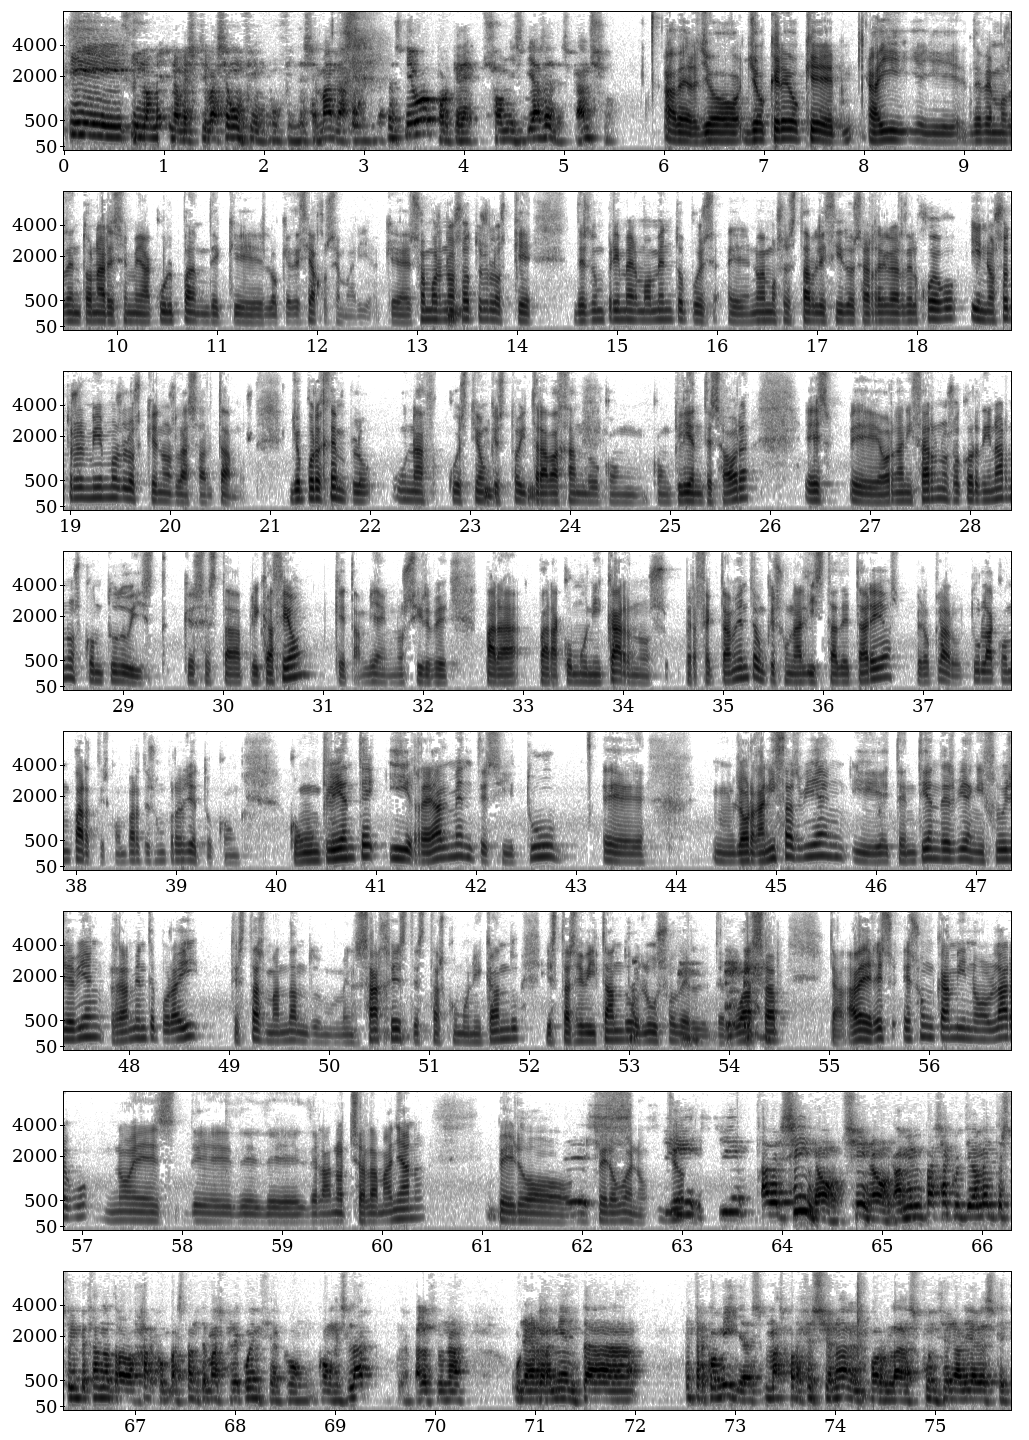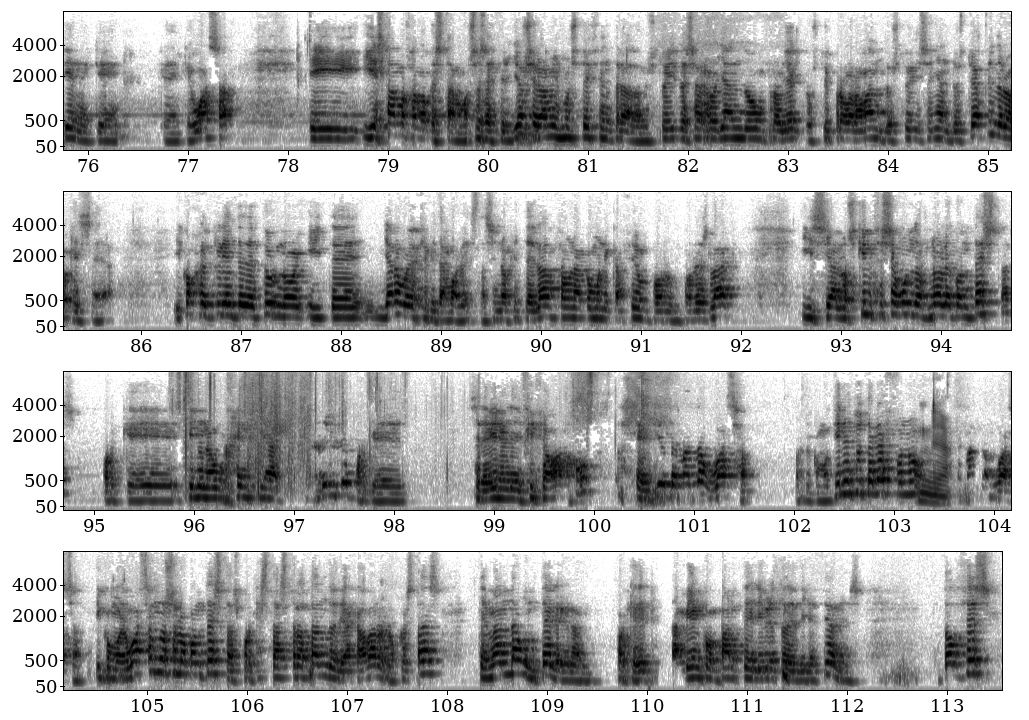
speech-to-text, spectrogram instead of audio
y, y no, me, no me escribas en un fin, un fin de semana o un día festivo porque son mis días de descanso. A ver, yo, yo creo que ahí debemos de entonar ese mea culpa de que lo que decía José María, que somos mm. nosotros los que desde un primer momento pues eh, no hemos establecido esas reglas del juego y nosotros mismos los que nos las saltamos. Yo, por ejemplo, una cuestión que estoy trabajando con, con clientes ahora es eh, organizarnos o coordinarnos con Todoist, que es esta aplicación que también nos sirve para, para, comunicarnos perfectamente, aunque es una lista de tareas, pero claro, tú la compartes, compartes un proyecto con, con un cliente y realmente si tú eh, lo organizas bien y te entiendes bien y fluye bien, realmente por ahí te estás mandando mensajes, te estás comunicando y estás evitando el uso del, WhatsApp. A ver, es, es, un camino largo, no es de, de la noche a la mañana, pero, pero bueno. yo... sí, a ver, sí, no, sí, no. A mí me pasa que últimamente estoy empezando a trabajar con bastante más frecuencia con, con Slack, me parece una, una herramienta, entre comillas, más profesional por las funcionalidades que tiene que, que, WhatsApp. Y, y, estamos a lo que estamos. Es decir, yo si ahora mismo estoy centrado, estoy desarrollando un proyecto, estoy programando, estoy diseñando, estoy haciendo lo que sea y coge el cliente de turno y te, ya no voy a decir que te molesta, sino que te lanza una comunicación por, por Slack y si a los 15 segundos no le contestas, porque tiene una urgencia terrible, porque se le viene el edificio abajo, el tío te manda un WhatsApp. Porque como tiene tu teléfono, te manda WhatsApp. Y como el WhatsApp no se lo contestas porque estás tratando de acabar lo que estás, te manda un Telegram, porque también comparte el libreto de direcciones. Entonces,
